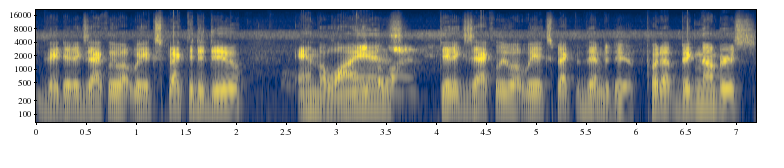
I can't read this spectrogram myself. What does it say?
they did exactly what we expected to do, and the Keep the Lions did exactly what we expected them to do. Put up big numbers.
